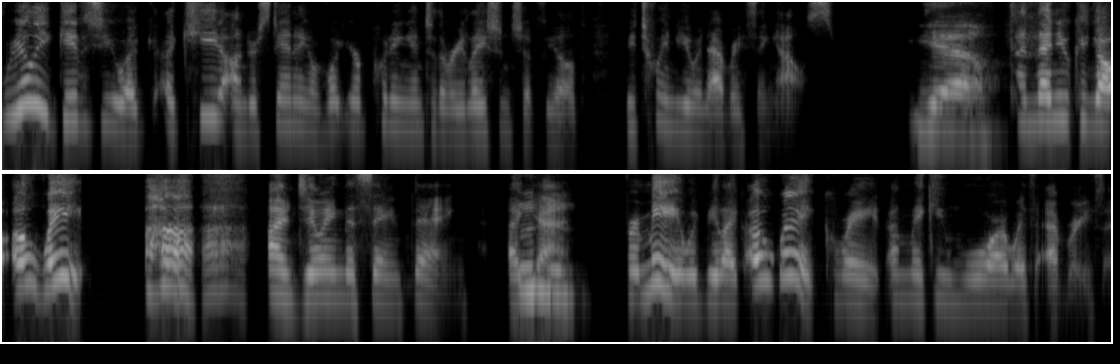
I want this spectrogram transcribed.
really gives you a, a key understanding of what you're putting into the relationship field between you and everything else. Yeah. And then you can go, oh, wait, I'm doing the same thing Mhm. again. For me, it would be like, oh, wait, great. I'm making war with everything.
